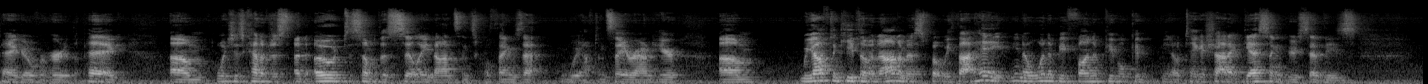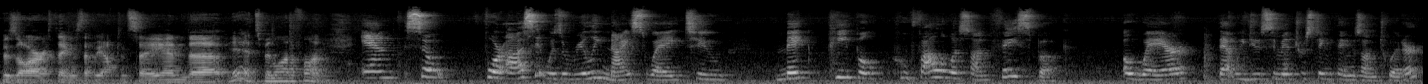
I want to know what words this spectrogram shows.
peg, overheard at the peg, um, which is kind of just an ode to some of the silly, nonsensical things that we often say around here. Um, we often keep them anonymous, but we thought, hey, you know, wouldn't it be fun if people could, you know, take a shot at guessing who said these bizarre things that we often say? And uh, yeah, it's been a lot of fun. And so for us, it was a really nice way to make people who follow us on Facebook aware that we do some interesting things on Twitter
